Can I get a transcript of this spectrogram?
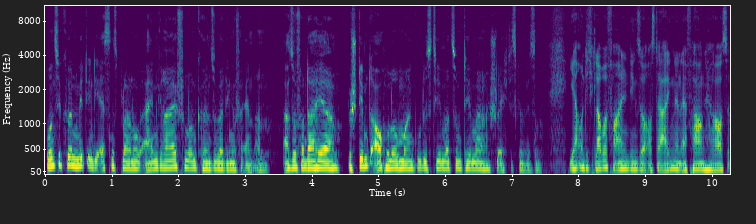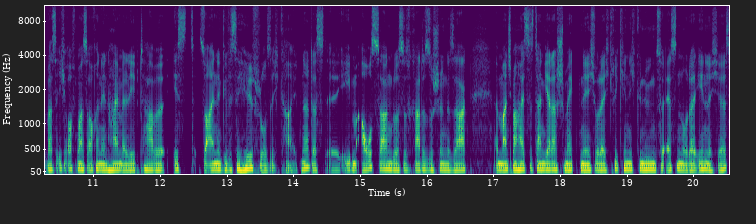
Und sie können mit in die Essensplanung eingreifen und können sogar Dinge verändern. Also von daher bestimmt auch nochmal ein gutes Thema zum Thema schlechtes Gewissen. Ja, und ich glaube vor allen Dingen so aus der eigenen Erfahrung heraus, was ich oftmals auch in den Heimen erlebt habe, ist so eine gewisse Hilflosigkeit. Ne? Dass äh, eben Aussagen, du hast es gerade so schön gesagt, äh, manchmal heißt es dann, ja, das schmeckt nicht oder ich kriege hier nicht genügend zu essen oder ähnliches.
